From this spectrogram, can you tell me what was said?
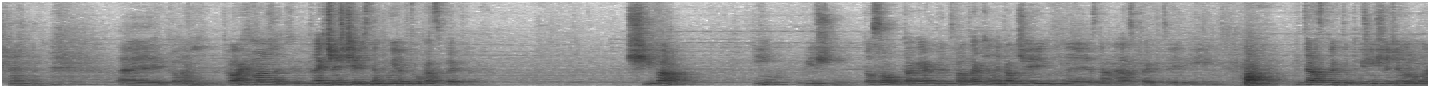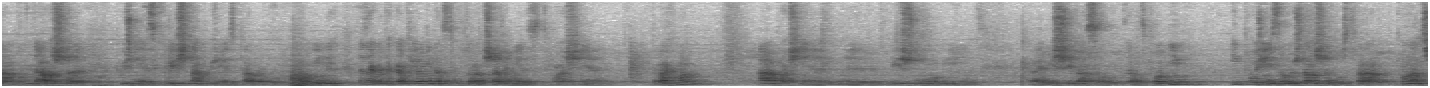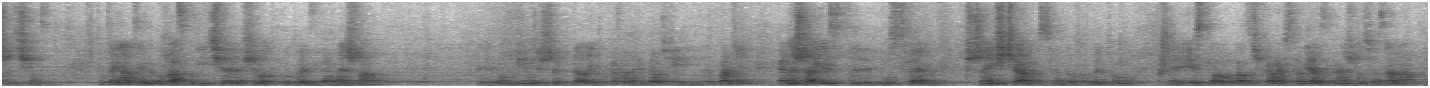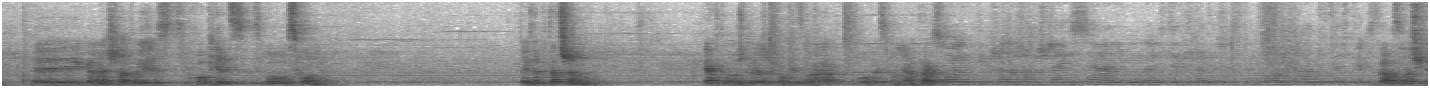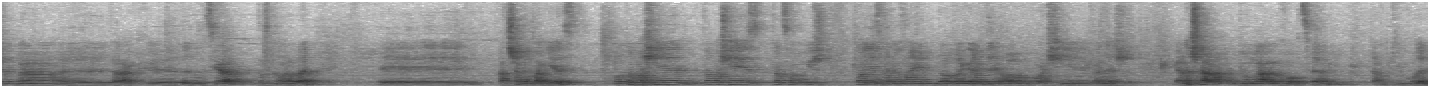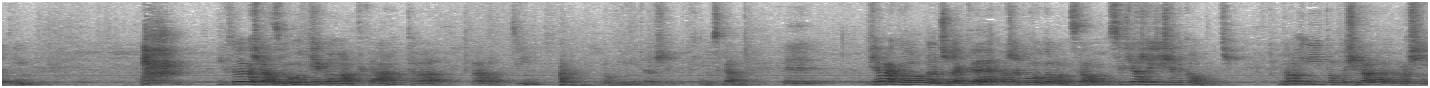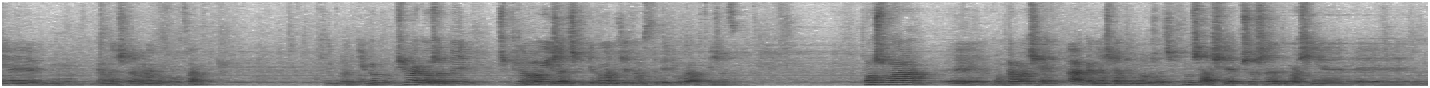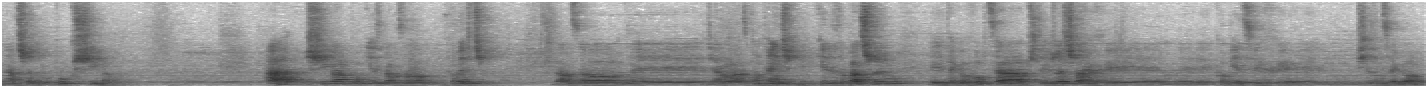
Kochani, Brahman najczęściej występuje w dwóch aspektach. Shiva i Vishnu. To są tak jakby dwa takie najbardziej e, znane aspekty i, i te aspekty później się dzielą na dalsze. Później jest Krishna, później jest paru, paru innych. To jest jakby taka piramida struktura. Szefem jest właśnie Brahman, a właśnie e, Vishnu i, e, i Shiva są zaraz pod nim. I później są już dalsze bóstwa, ponad 3000. Tutaj na tym obrazku widzicie w środku to jest Ganesha. Y, On później będzie jeszcze dalej pokazany bardziej, bardziej. Ganesha jest y, bóstwem szczęścia, bóstwem dobrobytu. Y, Jest to bardzo ciekawa historia z Ganeshą związana. Ganesha to jest chłopiec z głową słonia. Ktoś zapyta czemu? Jak to możliwe, że chłopiec ma głowę słonia, tak? Słoniki przynoszą szczęście, a niewinność dziecka też jest z tym połączona. to coś w tym Bardzo świetna y, tak, y, dedukcja, doskonale. Y, a czemu tak jest? Bo to właśnie, to właśnie jest to, co mówisz, to jest nawiązanie do legendy o właśnie Ganeszy. Ganesha był małym chłopcem, tam kilkuletnim, i któregoś razu jego matka, Pra- Pravati, bogini też hinduska, wzięła go nad rzekę, a że było gorąco, stwierdziła, że idzie się wykąpać. No i poprosiła właśnie Ganesza, małego chłopca, kilkuletniego, poprosiła go, żeby przypilnował jej rzeczy, kiedy ona będzie tam sobie pływała w tej rzece. Poszła, y, kąpała się, a Ganesha pilnował rzeczy. W tym czasie przyszedł właśnie, y, nadszedł Bóg Shiva. A Shiva, Bóg jest bardzo porywczy, bardzo y, działa spontanicznie. Kiedy zobaczył tego chłopca przy tych rzeczach kobiecych siedzącego,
